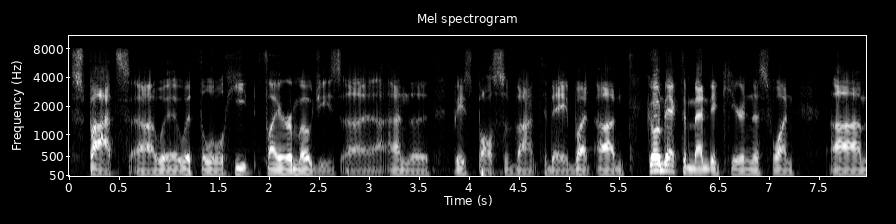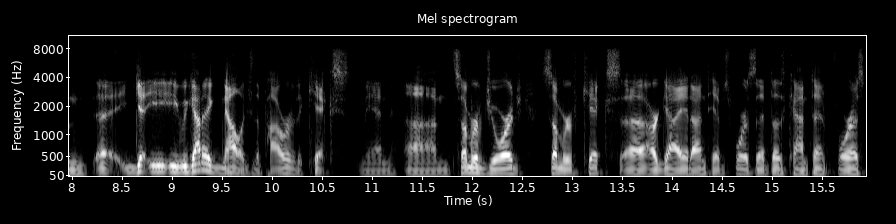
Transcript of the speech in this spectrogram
spots uh, with, with, the little heat fire emojis uh, on the baseball savant today. But um, going back to Mendick here in this one. Um, uh, get, we got to acknowledge the power of the kicks, man. Um, Summer of George, Summer of Kicks, uh, our guy at On Tap Sports that does content for us,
